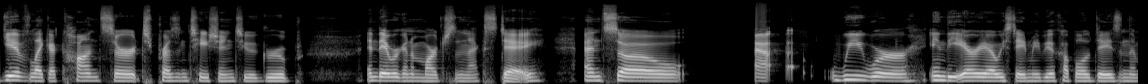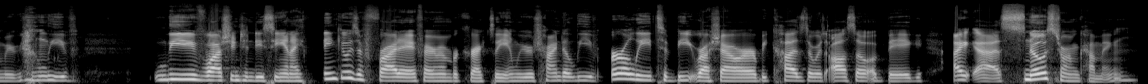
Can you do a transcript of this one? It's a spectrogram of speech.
give like a concert presentation to a group, and they were going to march the next day. And so uh, we were in the area. We stayed maybe a couple of days, and then we were going to leave leave Washington D.C. And I think it was a Friday, if I remember correctly. And we were trying to leave early to beat rush hour because there was also a big uh, snowstorm coming,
